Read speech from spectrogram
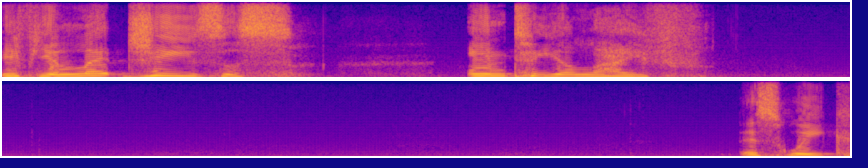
if you let Jesus into your life, this week,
